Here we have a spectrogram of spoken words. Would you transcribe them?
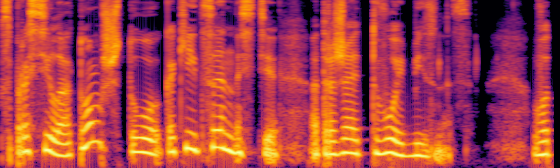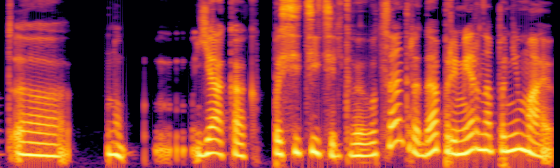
спросила о том, что какие ценности отражает твой бизнес. Вот э, ну, я как посетитель твоего центра, да, примерно понимаю.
